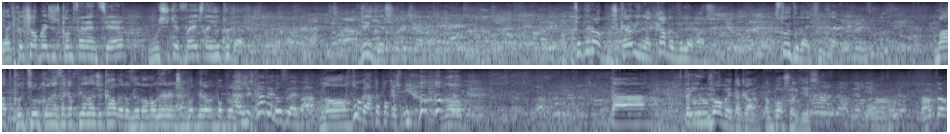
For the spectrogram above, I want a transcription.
Jak chcecie obejrzeć konferencję, musicie wejść na YouTube. Gdzie idziesz? Co ty robisz? Karolina, kawę wylewasz. Stój tutaj chwilkę. Matko i córko, ona jest taka pijana, że kawę rozlewa. Mogę ręcznik papierowy A, poprosić? że kawę rozlewa? No. Która? To pokaż mi. No. Ta, w tej różowej taka, tam poszła gdzieś. No to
